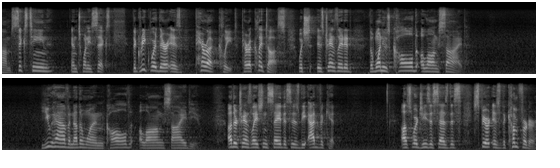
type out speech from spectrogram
um, 16 and 26. The Greek word there is paraclete, parakletos, which is translated the one who's called alongside. You have another one called alongside you. Other translations say this is the advocate. Elsewhere, Jesus says this Spirit is the comforter,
